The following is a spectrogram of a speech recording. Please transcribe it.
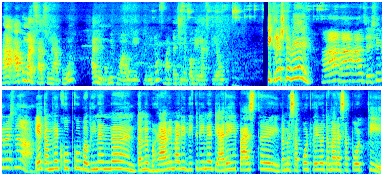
હા, આપું મારી સાસુને આપું. આલી મમ્મી હું આવું એક મિનિટ હો. માતાજીને પગે લાગતી આવું. શ્રી કૃષ્ણ બેન. હા હા હા જય શ્રી કૃષ્ણ. એ તમને ખૂબ ખૂબ અભિનંદન. તમે ભણાવી મારી દીકરીને ત્યારે એ પાસ થઈ. તમે સપોર્ટ કર્યો તમારા સપોર્ટથી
